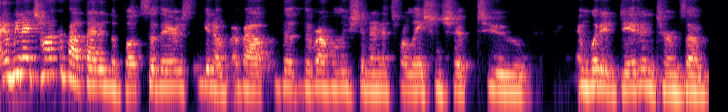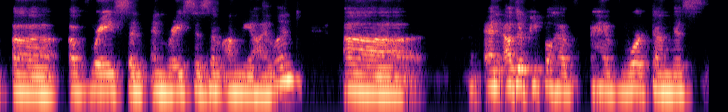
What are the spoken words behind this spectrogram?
I mean, I talk about that in the book. So there's, you know, about the the revolution and its relationship to, and what it did in terms of uh, of race and, and racism on the island. Uh, and other people have have worked on this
